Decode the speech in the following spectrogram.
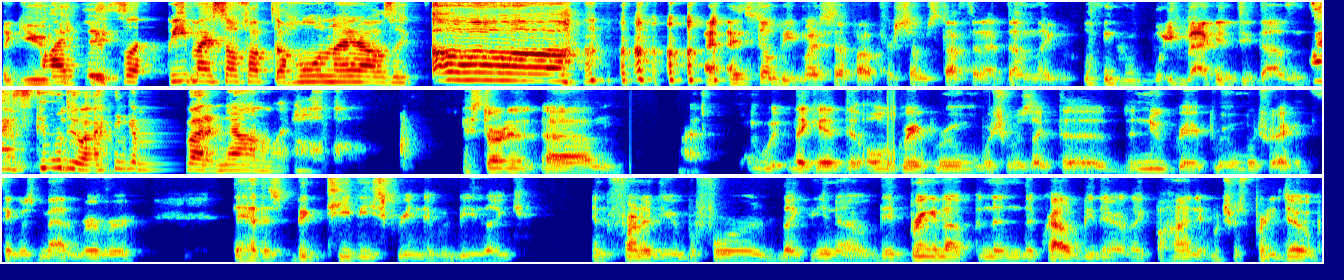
Like you, I just like beat myself up the whole night. I was like, oh. I, I still beat myself up for some stuff that I've done like, like way back in 2007. I still do. I think about it now, and I'm like, oh. I started um, like at the old grape room, which was like the the new grape room, which I think was Mad River. They had this big TV screen that would be like in front of you before, like you know, they'd bring it up and then the crowd would be there like behind it, which was pretty dope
